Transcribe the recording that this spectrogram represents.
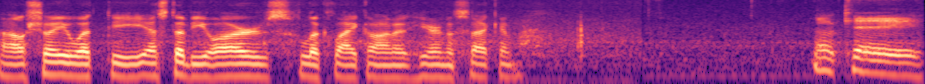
I'll show you what the SWRs look like on it here in a second. Okay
